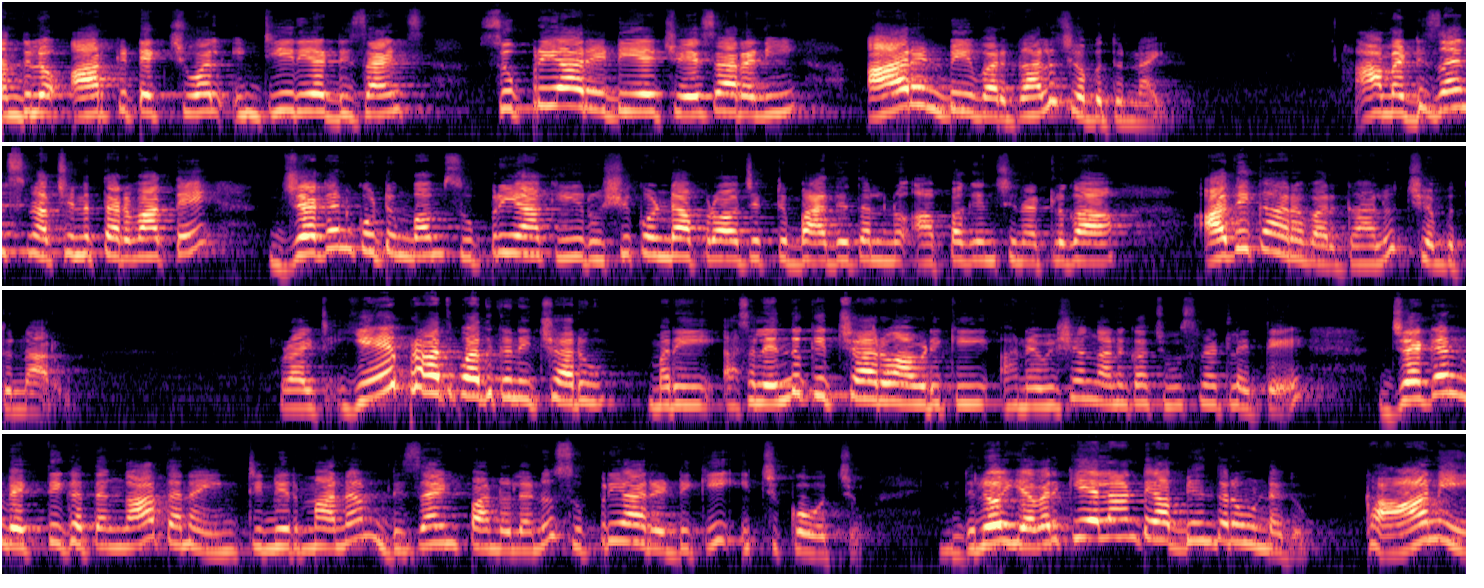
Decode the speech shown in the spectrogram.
అందులో ఆర్కిటెక్చువల్ ఇంటీరియర్ డిజైన్స్ సుప్రియారెడ్డియే చేశారని ఆర్ అండ్ బి వర్గాలు చెబుతున్నాయి. ఆమె డిజైన్స్ నచ్చిన తర్వాతే జగన్ కుటుంబం సుప్రియాకి ఋషికొండ ప్రాజెక్టు బాధ్యతలను అప్పగించినట్లుగా అధికార వర్గాలు చెబుతున్నారు. రైట్ ఏ ప్రాతిపదికన ఇచ్చారు మరి అసలు ఎందుకు ఇచ్చారు ఆవిడికి అనే విషయం కనుక చూసినట్లయితే జగన్ వ్యక్తిగతంగా తన ఇంటి నిర్మాణం డిజైన్ పనులను సుప్రియారెడ్డికి ఇచ్చుకోవచ్చు. ఇందులో ఎవరికి ఎలాంటి అభ్యంతరం ఉండదు. కానీ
